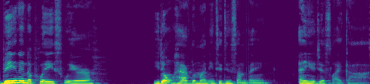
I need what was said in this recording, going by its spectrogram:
being in a place where you don't have the money to do something, and you're just like God.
